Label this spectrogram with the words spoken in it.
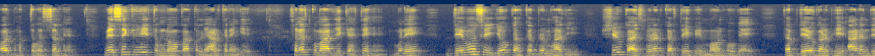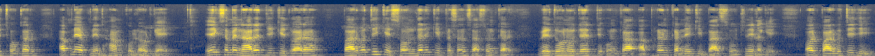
और भक्त वत्सल हैं। वे शीघ्र ही तुम लोगों का कल्याण करेंगे। सनत कुमार जी कहते हैं, मुने, देवों से यो कहकर ब्रह्मा जी शिव का स्मरण करते हुए मौन हो गए। तब देवगण भी आनंदित होकर अपने अपने धाम को लौट गए। एक समय नारद जी के द्वारा पार्वती के सौंदर्य की प्रशंसा सुनकर वे दोनों दैत्य उनका अपहरण करने की बात सोचने लगे और पार्वती जी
